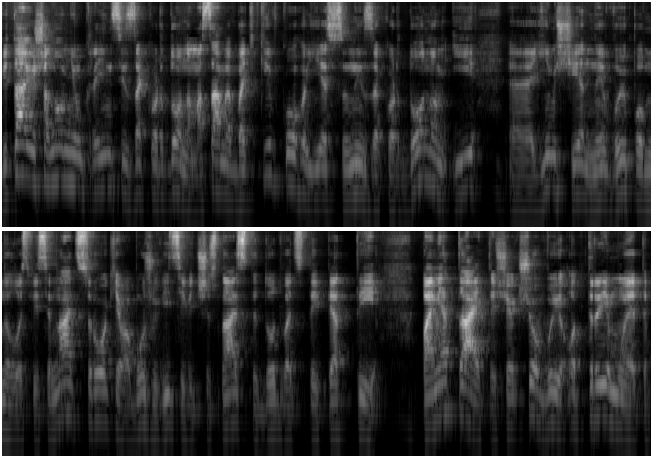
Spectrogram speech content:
Вітаю, шановні українці за кордоном, а саме батьки, в кого є сини за кордоном, і е, їм ще не виповнилось 18 років або ж у віці від 16 до 25. Пам'ятайте, що якщо ви отримуєте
